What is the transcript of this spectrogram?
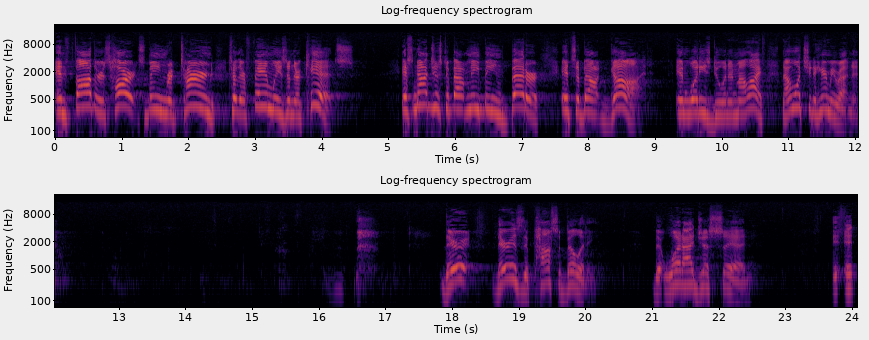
and fathers' hearts being returned to their families and their kids. It's not just about me being better, it's about God and what He's doing in my life. Now, I want you to hear me right now. There, there is the possibility that what I just said, it, it,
